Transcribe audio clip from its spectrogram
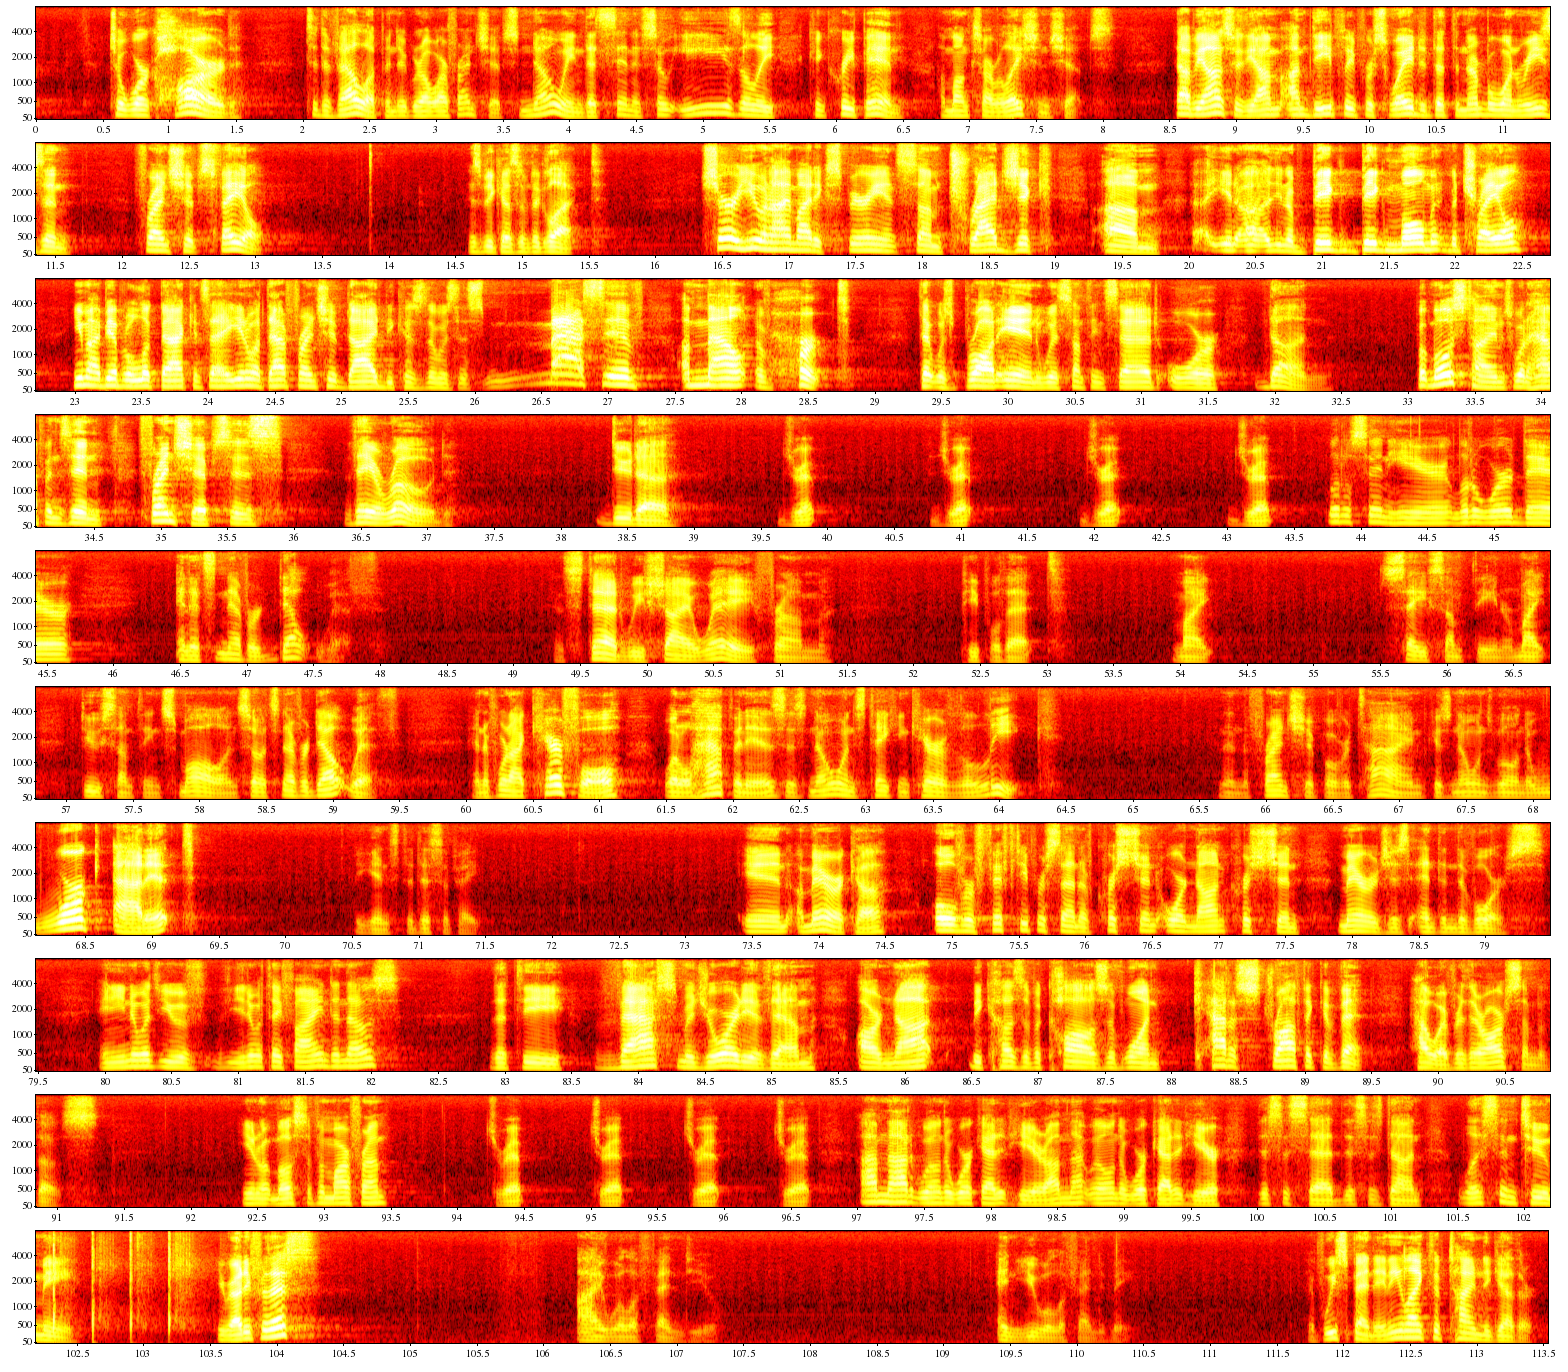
to work hard to develop and to grow our friendships, knowing that sin is so easily can creep in amongst our relationships. Now, I'll be honest with you, I'm, I'm deeply persuaded that the number one reason friendships fail is because of neglect. Sure, you and I might experience some tragic, um, you know, uh, you know, big, big moment betrayal. You might be able to look back and say, you know what, that friendship died because there was this massive amount of hurt that was brought in with something said or done. But most times, what happens in friendships is they erode due to drip, drip, drip, drip. Little sin here, little word there, and it's never dealt with. Instead, we shy away from people that might say something or might do something small, and so it's never dealt with. And if we're not careful, what will happen is is no one's taking care of the leak. And then the friendship over time, because no one's willing to work at it, begins to dissipate. In America, over 50% of Christian or non-Christian marriages end in divorce. And you know what you have, you know what they find in those? That the vast majority of them are not because of a cause of one catastrophic event. However, there are some of those. You know what most of them are from? Drip, drip, drip, drip. I'm not willing to work at it here. I'm not willing to work at it here. This is said. This is done. Listen to me. You ready for this? I will offend you. And you will offend me. If we spend any length of time together,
